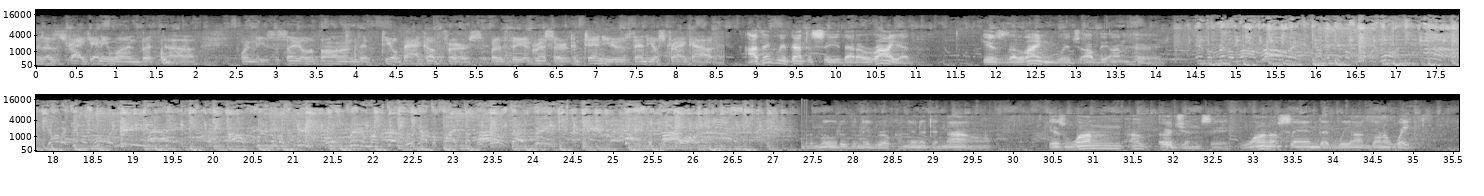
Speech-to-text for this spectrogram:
Panther doesn't strike anyone, but uh, when he's assailed upon, that he'll back up first. But if the aggressor continues, then he'll strike out. I think we've got to see that a riot is the language of the unheard. In the rhythm I'm rolling. Gotta give us what we want. Gotta give us what we need. Hey. Our freedom of speech is freedom of death. We got to fight the powers that be. Fight the power. The mood of the Negro community now is one of urgency, one of saying that we aren't going to wait,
